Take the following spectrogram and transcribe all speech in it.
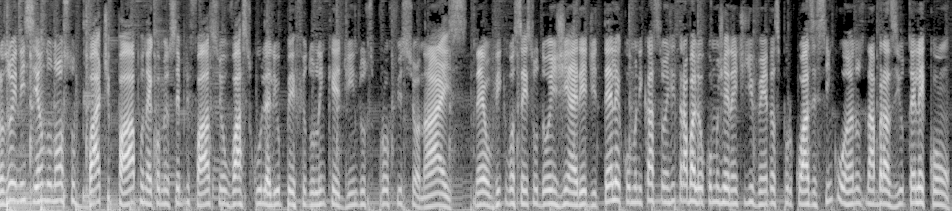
Franzon, iniciando o nosso bate-papo, né? Como eu sempre faço, eu vasculho ali o perfil do LinkedIn dos profissionais, né? Eu vi que você estudou engenharia de telecomunicações e trabalhou como gerente de vendas por quase cinco anos na Brasil Telecom.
